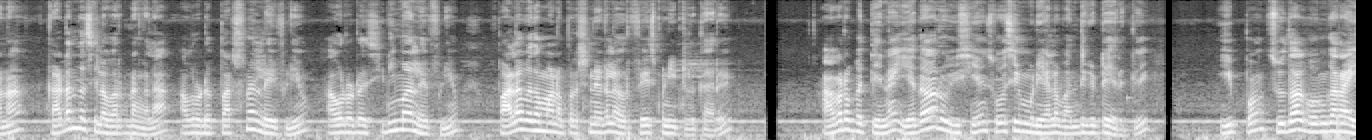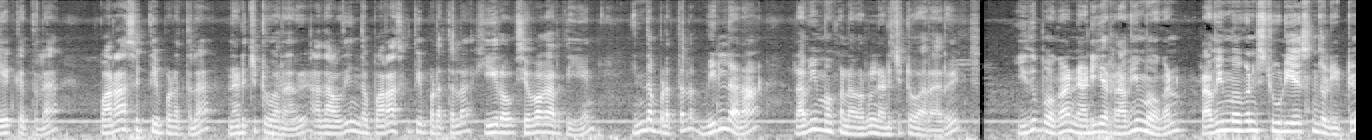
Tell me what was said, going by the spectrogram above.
ஆனால் கடந்த சில வருடங்களாக அவரோட பர்சனல் லைஃப்லேயும் அவரோட சினிமா லைஃப்லேயும் பல விதமான பிரச்சனைகள் அவர் ஃபேஸ் பண்ணிகிட்டு இருக்காரு. அவரை பற்றின ஏதாவது ஒரு விஷயம் சோசியல் மீடியாவில் வந்துக்கிட்டே இருக்குது இப்போ சுதா கொங்கரா இயக்கத்தில் பராசக்தி படத்தில் நடிச்சிட்டு வர்றாரு அதாவது இந்த பராசக்தி படத்தில் ஹீரோ சிவகார்த்திகேயன் இந்த படத்தில் வில்லனா ரவிமோகன் அவர்கள் நடிச்சிட்டு வர்றாரு இது போக நடிகர் ரவிமோகன் ரவிமோகன் ஸ்டூடியோஸ்னு சொல்லிட்டு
